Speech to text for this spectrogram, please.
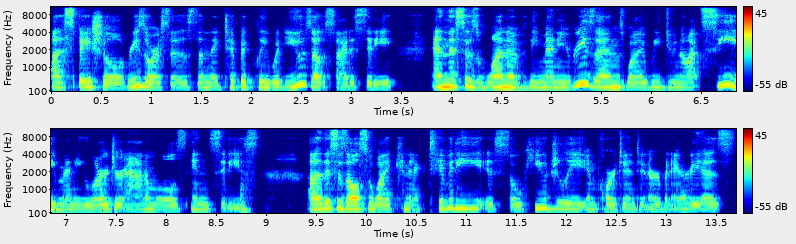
uh, spatial resources than they typically would use outside a city and this is one of the many reasons why we do not see many larger animals in cities. Uh, this is also why connectivity is so hugely important in urban areas.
